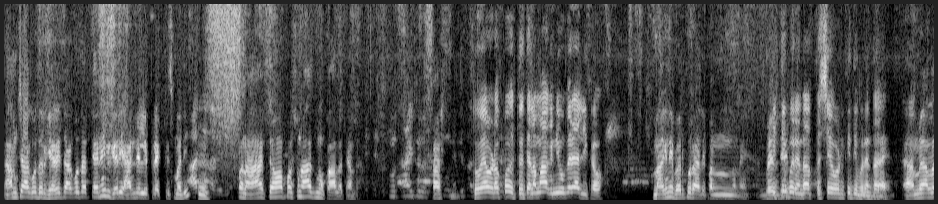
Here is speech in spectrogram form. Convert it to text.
आमच्या अगोदर घ्यायच्या अगोदर त्यांनी बी घरी हाणलेले प्रॅक्टिसमध्ये पण आज तेव्हापासून आज मोका आला त्यांना. आज तो एवढा पळतोय त्याला मागणी वगैरे आली का हो? मागणी भरपूर आली पण नाही. बैल किती पर्यंत? आता शेवट किती पर्यंत आले नाही आम्हाला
